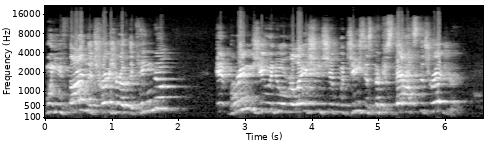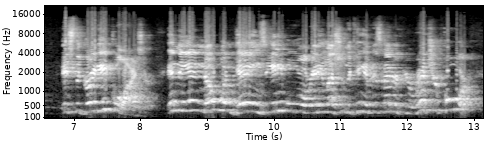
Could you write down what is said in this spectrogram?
When you find the treasure of the kingdom, it brings you into a relationship with Jesus because that's the treasure. It's the great equalizer. In the end, no one gains any more or any less from the kingdom. It doesn't matter if you're rich or poor,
